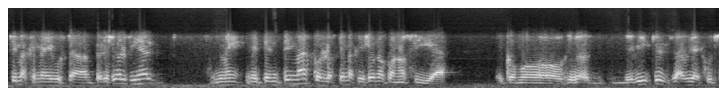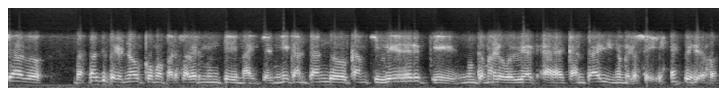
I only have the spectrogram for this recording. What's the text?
temas que me gustaban, pero yo al final me, me tenté más con los temas que yo no conocía. Como de Beatles había escuchado bastante, pero no como para saberme un tema. Y terminé cantando Come Together, que nunca más lo volví a, cantar y no me lo sé. pero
